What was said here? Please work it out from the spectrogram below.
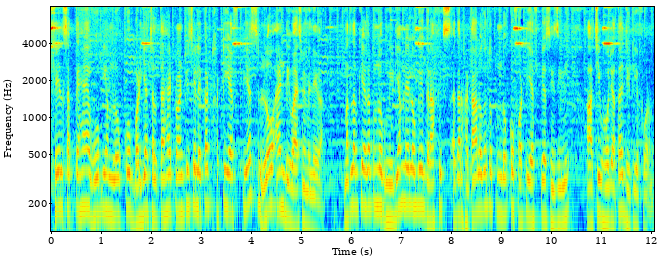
खेल सकते हैं, वो भी हम लोग को बढ़िया चलता है। 20 से लेकर 30 एफ़ लो एंड डिवाइस में मिलेगा। मतलब कि अगर तुम लोग मीडियम ले लोगे ग्राफिक्स अगर हटा लोगे तो तुम लोग को 40 एफ़ पी ईजिली अचीव हो जाता है जी टी फोर में।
